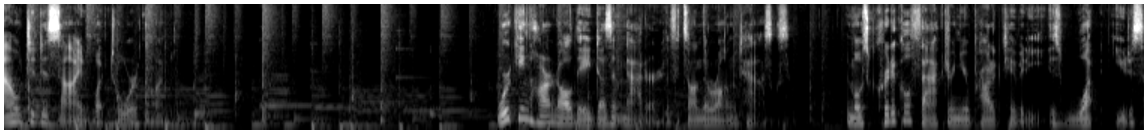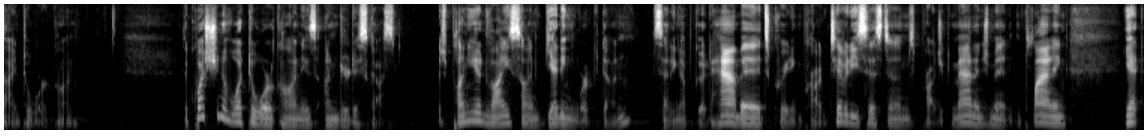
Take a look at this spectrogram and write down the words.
how to decide what to work on. Working hard all day doesn't matter if it's on the wrong tasks. The most critical factor in your productivity is what you decide to work on. The question of what to work on is under discussed. There's plenty of advice on getting work done, setting up good habits, creating productivity systems, project management, and planning. Yet,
